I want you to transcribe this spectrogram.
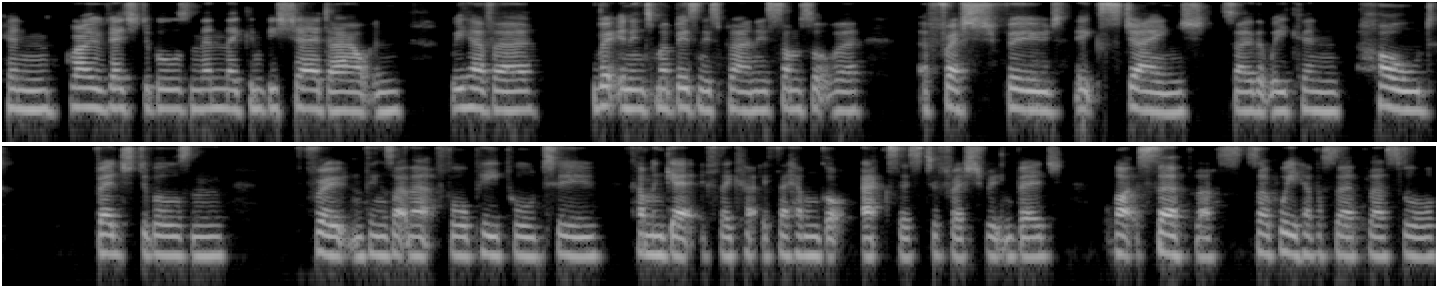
can grow vegetables and then they can be shared out. And we have a written into my business plan is some sort of a, a fresh food exchange so that we can hold vegetables and fruit and things like that for people to come and get if they if they haven't got access to fresh fruit and veg like surplus. So if we have a surplus or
